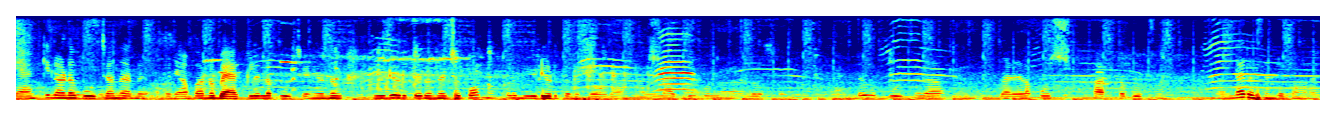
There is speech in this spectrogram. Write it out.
ബാക്കിലാണ് പൂച്ച എന്ന് പറഞ്ഞു. അപ്പോൾ ഞാൻ പറഞ്ഞു ബാക്കിലുള്ള പൂച്ചേനെ ഒന്ന് വീഡിയോ എടുത്തരുമെന്ന് വെച്ചപ്പോൾ മക്കൾ വീഡിയോ എടുത്തു നിൽക്കുക നല്ല അടിപൊളി രണ്ട് പൂച്ച വെള്ള പൂച്ച കറുത്ത പൂച്ച. നല്ല രസമുണ്ട് കാണാൻ.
